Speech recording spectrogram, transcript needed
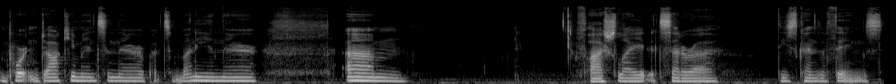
important documents in there, put some money in there, um, flashlight, etc these kinds of things.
